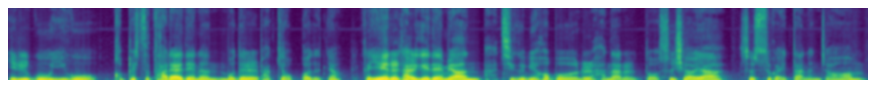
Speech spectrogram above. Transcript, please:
19, 29 커패시터 달아야 되는 모델밖에 없거든요. 그러니까 얘를 달게 되면 지급이 허브를 하나를 또 쓰셔야 쓸 수가 있다는 점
